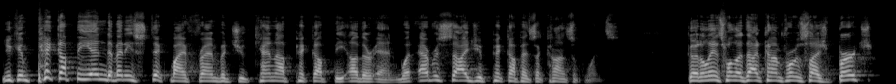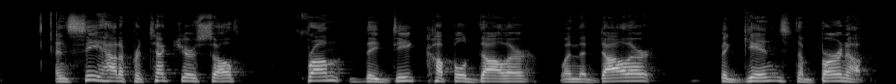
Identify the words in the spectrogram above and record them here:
You can pick up the end of any stick, my friend, but you cannot pick up the other end. Whatever side you pick up has a consequence. Go to lancewallnau.com forward slash birch and see how to protect yourself from the decoupled dollar when the dollar begins to burn up.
